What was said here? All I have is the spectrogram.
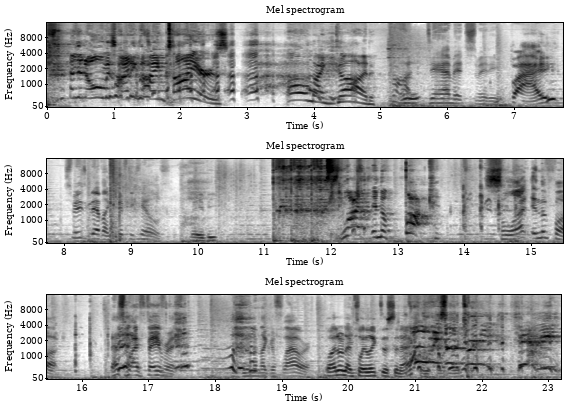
And then Ohm is hiding behind tires. Oh my god. God damn it, Smitty. Bye. Smitty's gonna have like 50 kills. Maybe. What in the fuck? Slut in the fuck. That's my favorite. Doing them like a flower. Why don't I play like this in action? Oh, he's so dirty. Tammy.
